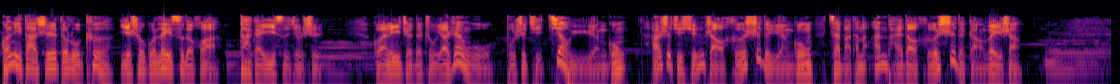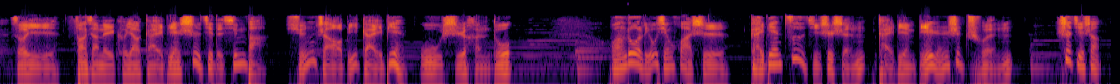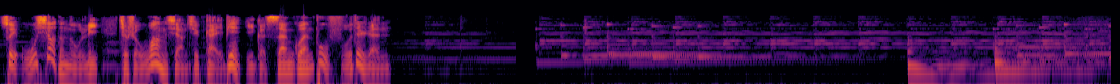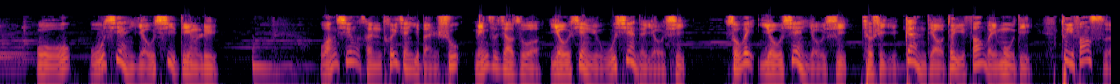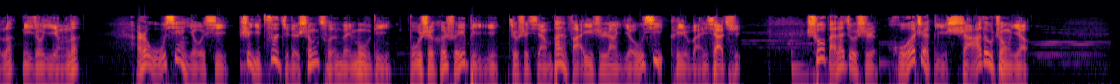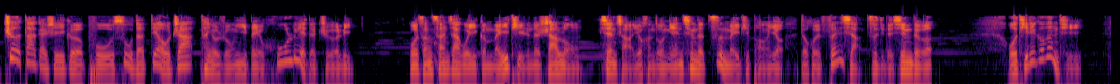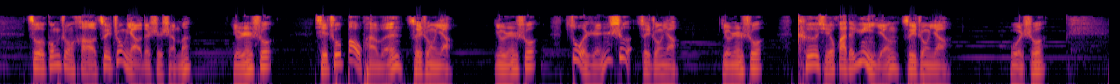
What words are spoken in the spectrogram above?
管理大师德鲁克也说过类似的话，大概意思就是，管理者的主要任务不是去教育员工，而是去寻找合适的员工，再把他们安排到合适的岗位上。所以，放下那颗要改变世界的心吧。寻找比改变务实很多。网络流行话是：改变自己是神，改变别人是蠢。世界上最无效的努力，就是妄想去改变一个三观不符的人。无限游戏定律。王兴很推荐一本书，名字叫做《有限与无限的游戏》。所谓有限游戏，就是以干掉对方为目的，对方死了你就赢了；而无限游戏是以自己的生存为目的，不是和谁比，就是想办法一直让游戏可以玩下去。说白了，就是活着比啥都重要。这大概是一个朴素的掉渣，但又容易被忽略的哲理。我曾参加过一个媒体人的沙龙，现场有很多年轻的自媒体朋友都会分享自己的心得。我提了一个问题：做公众号最重要的是什么？有人说写出爆款文最重要，有人说做人设最重要，有人说科学化的运营最重要。我说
